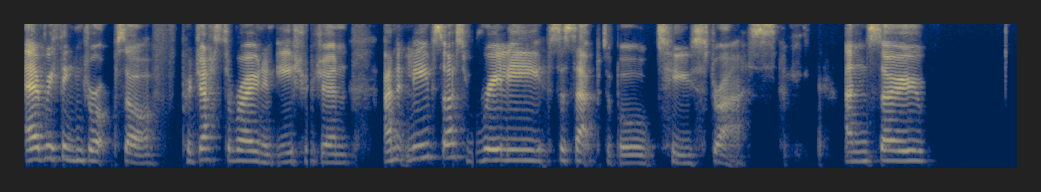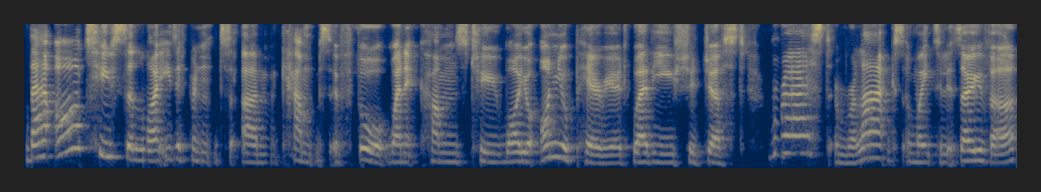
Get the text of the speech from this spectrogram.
everything drops off progesterone and estrogen, and it leaves us really susceptible to stress. And so there are two slightly different um, camps of thought when it comes to while you're on your period, whether you should just rest and relax and wait till it's over,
